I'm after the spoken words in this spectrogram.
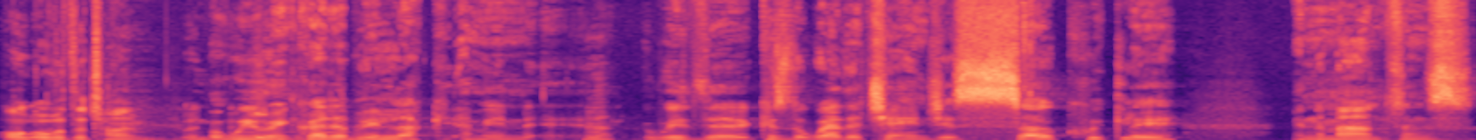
all over the time. but we were incredibly lucky. I mean, Yeah? with the because the weather changes so quickly in the mountains,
